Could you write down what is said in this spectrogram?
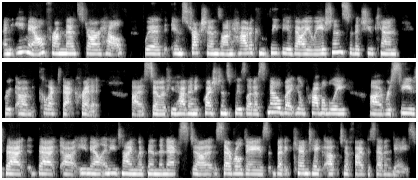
an email from MedStar Health with instructions on how to complete the evaluation so that you can um, collect that credit. Uh, so if you have any questions, please let us know, but you'll probably uh, receive that, that uh, email anytime within the next uh, several days, but it can take up to five to seven days.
